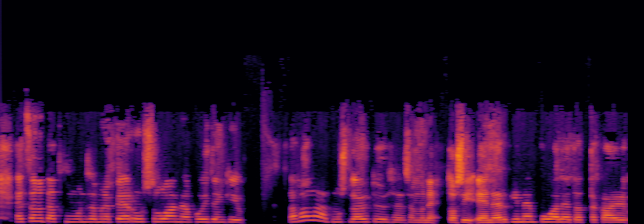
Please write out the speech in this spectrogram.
Että sanotaan, että kun mun semmoinen perusluonne on kuitenkin tavallaan, että musta löytyy se semmoinen tosi energinen puoli, ja totta kai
